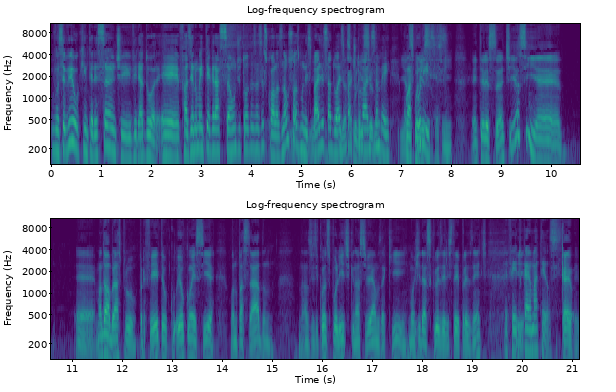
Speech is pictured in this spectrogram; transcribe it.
Você- viu que interessante, vereador? É, fazendo uma integração de todas as escolas, não só as municipais, estaduais e, as particulares polícias, né? também, E com as, polícias. Sim, é interessante. E assim, é, é, mandar um abraço para o prefeito. Eu, eu conhecia ano passado, nos encontros políticos que nós tivemos aqui, em Mogi das Cruzes, ele esteve presente. Prefeito E- Caio Mateus. Caio,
